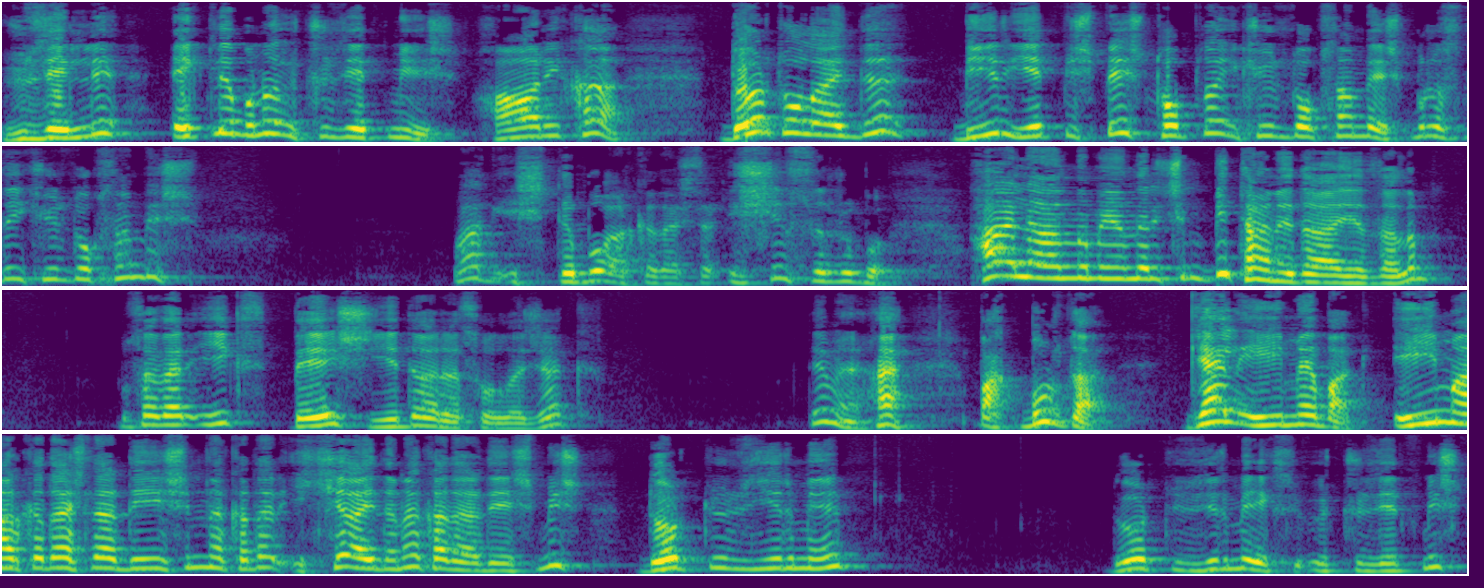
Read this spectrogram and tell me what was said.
150 ekle buna 370. Harika. 4 olaydı 1 75 topla 295. Burası da 295. Bak işte bu arkadaşlar. İşin sırrı bu. Hala anlamayanlar için bir tane daha yazalım. Bu sefer x 5 7 arası olacak. Değil mi? Heh, bak burada. Gel eğime bak. Eğim arkadaşlar değişim ne kadar? 2 ayda ne kadar değişmiş? 420 420 eksi 370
